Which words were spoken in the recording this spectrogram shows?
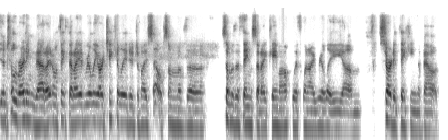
until writing that, I don't think that I had really articulated to myself some of the some of the things that I came up with when I really um, started thinking about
